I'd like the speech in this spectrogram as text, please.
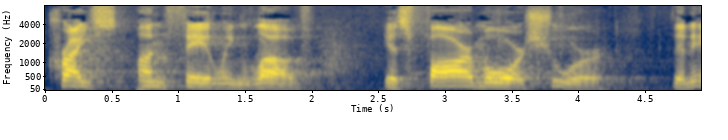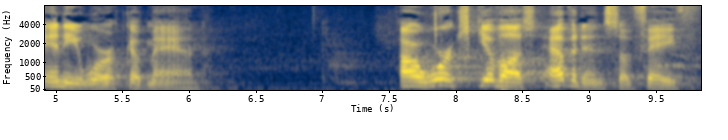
Christ's unfailing love is far more sure than any work of man. Our works give us evidence of faith,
